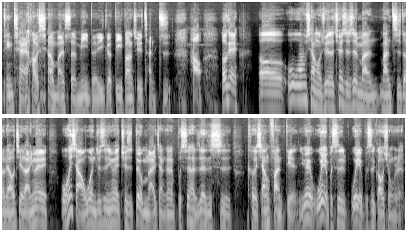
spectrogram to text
听起来好像蛮神秘的一个地方去产制。好，OK，呃，我我想我觉得确实是蛮蛮值得了解啦，因为我会想要问，就是因为确实对我们来讲可能不是很认识可香饭店，因为我也不是我也不是高雄人，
